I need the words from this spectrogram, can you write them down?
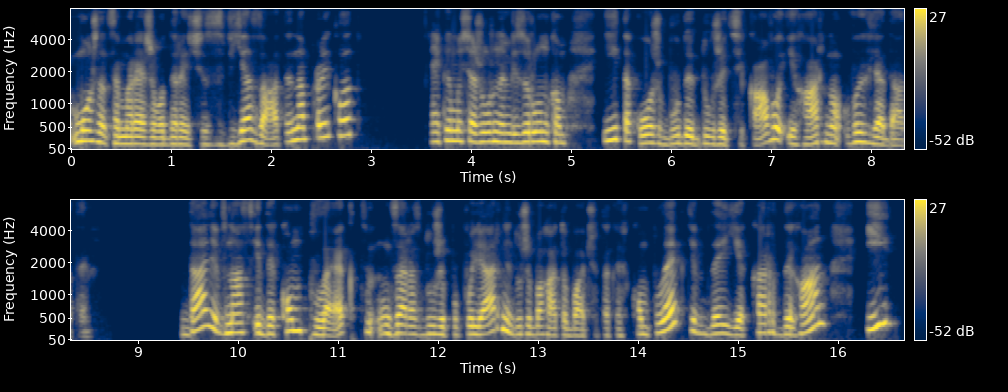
Можна це мережево, до речі, зв'язати, наприклад якимось ажурним візерунком, і також буде дуже цікаво і гарно виглядати. Далі в нас іде комплект. Зараз дуже популярні, дуже багато бачу таких комплектів, де є кардиган і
